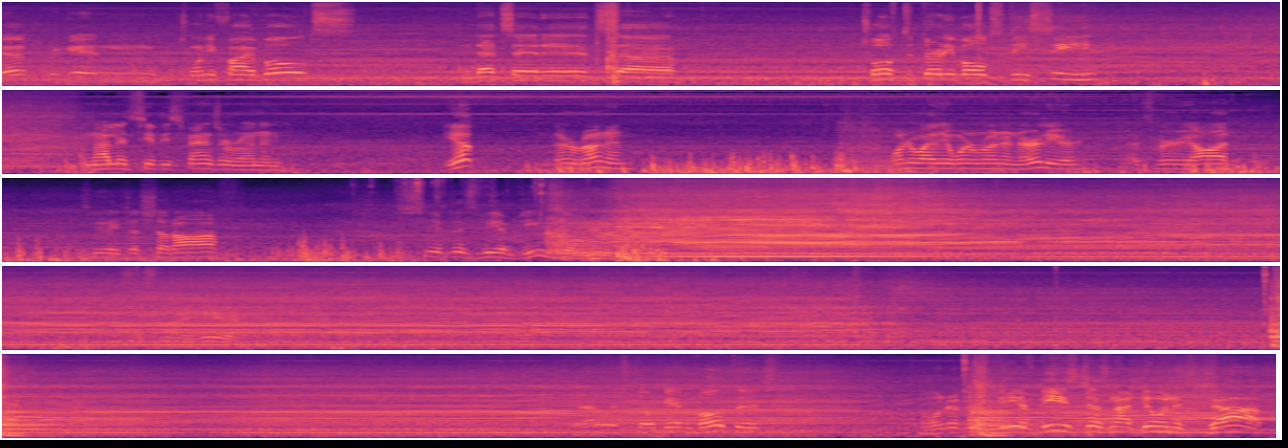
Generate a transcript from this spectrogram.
Yep, we're getting 25 volts. And that said it's uh, 12 to 30 volts DC. And now let's see if these fans are running. Yep, they're running. Wonder why they weren't running earlier. That's very odd. See, they just shut off. Let's see if this VFD is going in. This one right here. Yeah, we're still getting voltage. I wonder if this VFD is just not doing its job.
